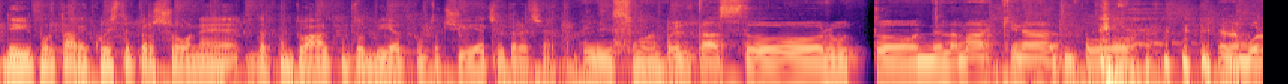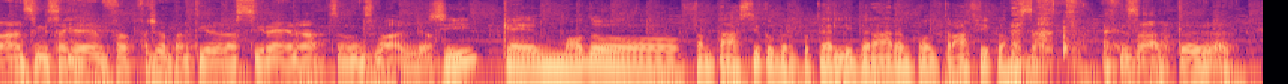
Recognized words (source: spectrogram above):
devi portare queste persone dal punto A al punto B al punto C eccetera eccetera. Bellissimo. E poi il tasto rutto nella macchina tipo nell'ambulanza mi sa che faceva partire la sirena se non sbaglio. Sì che è un modo fantastico per poter liberare un po' il traffico. Esatto esatto esatto.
